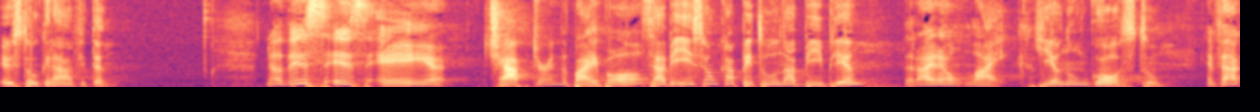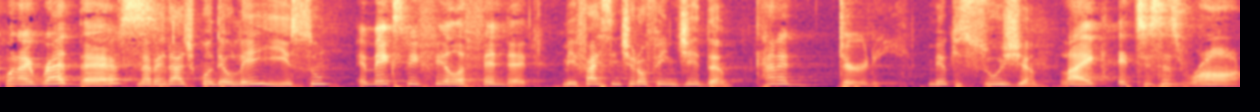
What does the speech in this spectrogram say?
Eu estou grávida. Now, this is a chapter in the Bible Sabe, isso é um capítulo na Bíblia that I don't like. que eu não gosto. In fact, when I read this, Na verdade, quando eu leio isso, it makes me feel offended, me faz sentir ofendida, kind of dirty. meio que suja. Like, it just is wrong.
